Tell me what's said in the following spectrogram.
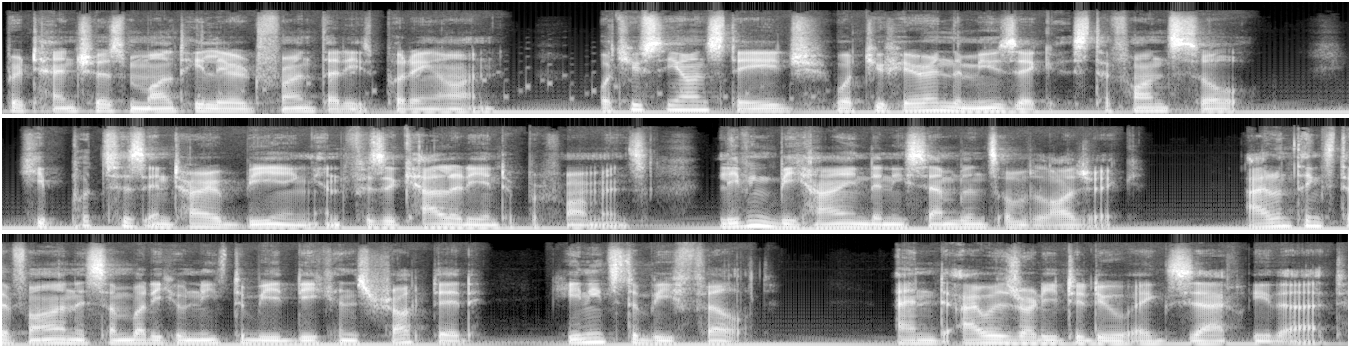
pretentious multi layered front that he's putting on. What you see on stage, what you hear in the music, is Stefan's soul. He puts his entire being and physicality into performance, leaving behind any semblance of logic. I don't think Stefan is somebody who needs to be deconstructed, he needs to be felt. And I was ready to do exactly that.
